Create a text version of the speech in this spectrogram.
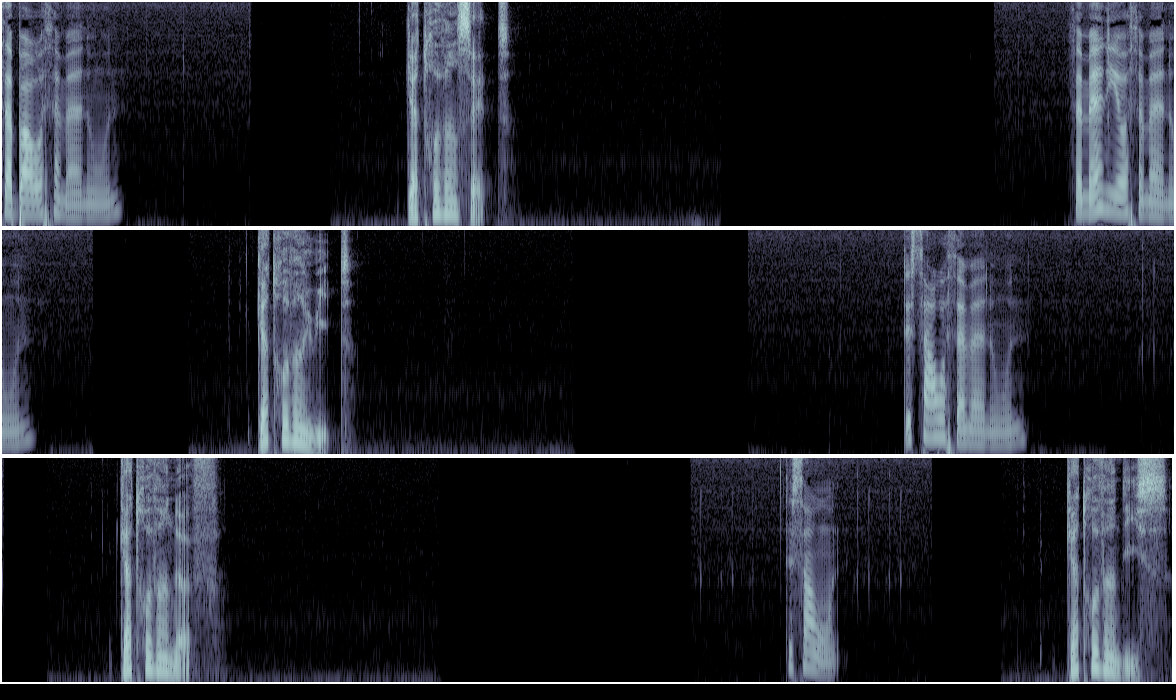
سبعة وثمانون quatre-vingt-sept, ثمانية وثمانون quatre-vingt-huit, تسعة وثمانون quatre-vingt-neuf, تسعون quatre-vingt-dix,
